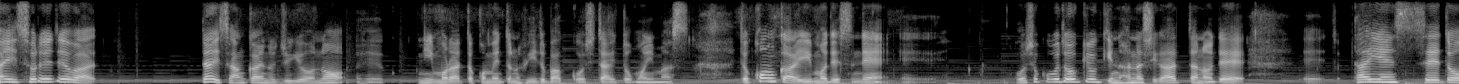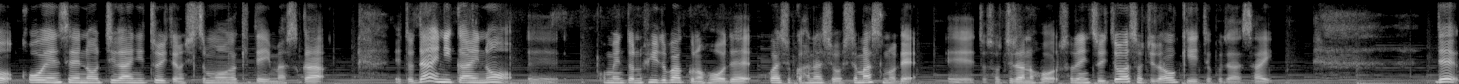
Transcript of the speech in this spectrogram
はい、それでは第3回の授業の、えー、にもらったコメントのフィードバックをしたいと思います。今回もですね、えー、黄色ブドウ球菌の話があったので、えーと、対塩性と抗塩性の違いについての質問が来ていますが、えーと、第2回の、えー、コメントのフィードバックの方で詳しく話をしてますので、えーとそちらの方、それについてはそちらを聞いてください。で、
